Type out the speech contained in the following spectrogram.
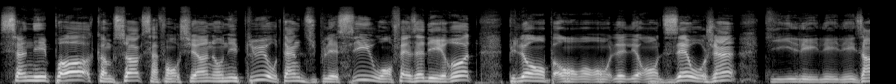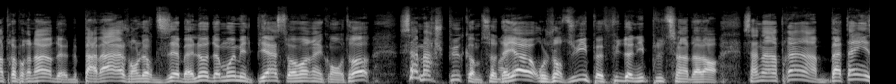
ce n'est pas comme ça que ça fonctionne. On n'est plus au temps de Duplessis où on faisait des routes, puis là, on, on- on- les- on disait aux gens, qui, les, les- les entrepreneurs de, de pavage, on leur disait, ben là, donne-moi 1000 pièces, tu vas avoir un contrat. Ça marche plus comme ça. D'ailleurs, aujourd'hui, ils peuvent plus donner plus de 100 dollars. Ça n'en prend en baptême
